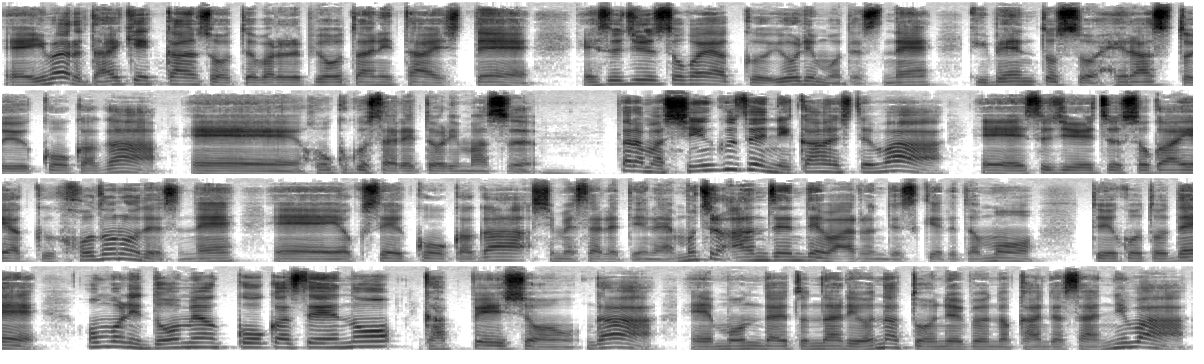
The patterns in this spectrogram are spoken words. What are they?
えー、いわゆる大血管症と呼ばれる病態に対して SGLT 阻害薬よりもですねイベント数を減らすという効果が、えー、報告されております。たただまあ心不全に関しては、えー、SGA2 阻害薬ほどのですね、えー、抑制効果が示されていない。もちろん安全ではあるんですけれども、ということで、主に動脈硬化性の合併症が問題となるような糖尿病の患者さんには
